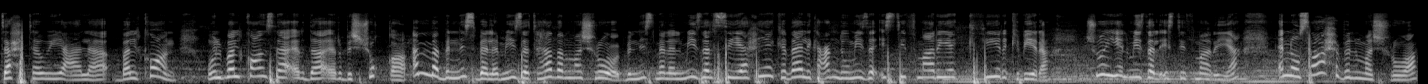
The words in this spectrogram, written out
تحتوي على بلكون والبلكون سائر دائر بالشقة. أما بالنسبة لميزة هذا المشروع بالنسبة للميزة السياحية كذلك عنده ميزة استثمارية كثير كبيرة شو هي الميزة الاستثمارية؟ أنه صاحب المشروع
